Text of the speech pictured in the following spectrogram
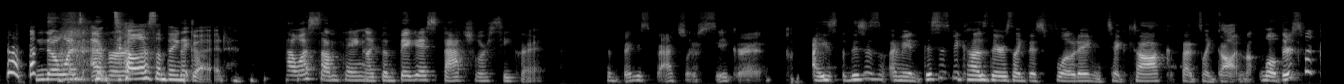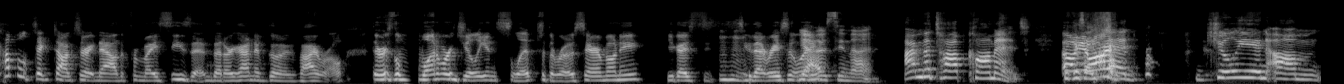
no one's ever Tell us something like- good. tell us something like the biggest bachelor secret. The biggest bachelor secret. I this is I mean, this is because there's like this floating TikTok that's like gotten well, there's a couple TikToks right now that from my season that are kind of going viral. There's the one where Jillian slipped at the rose ceremony. You guys s- Mhm. see that recently? Yeah, I've seen that. I'm the top comment Oh, because you I are? said Jillian um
